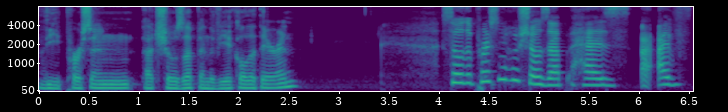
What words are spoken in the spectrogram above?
the person that shows up and the vehicle that they're in So the person who shows up has I've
